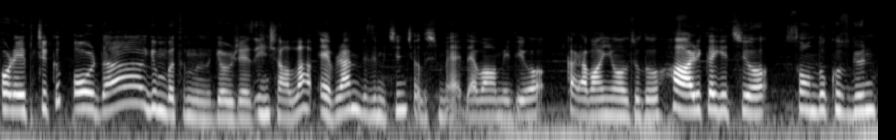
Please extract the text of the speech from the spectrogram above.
Oraya çıkıp orada gün batımını göreceğiz inşallah. Evren bizim için çalışmaya devam ediyor. Karavan yolculuğu harika geçiyor. Son 9 gün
